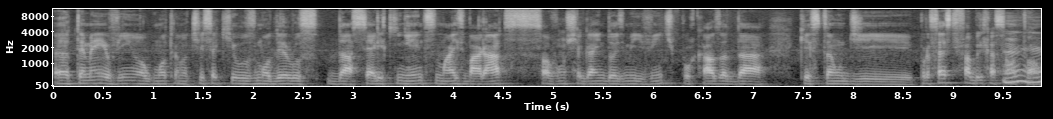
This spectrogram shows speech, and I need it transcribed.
eh, também eu vi em alguma outra notícia que os modelos da série 500 mais baratos só vão chegar em 2020 por causa da questão de processo de fabricação Uhum. atual.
